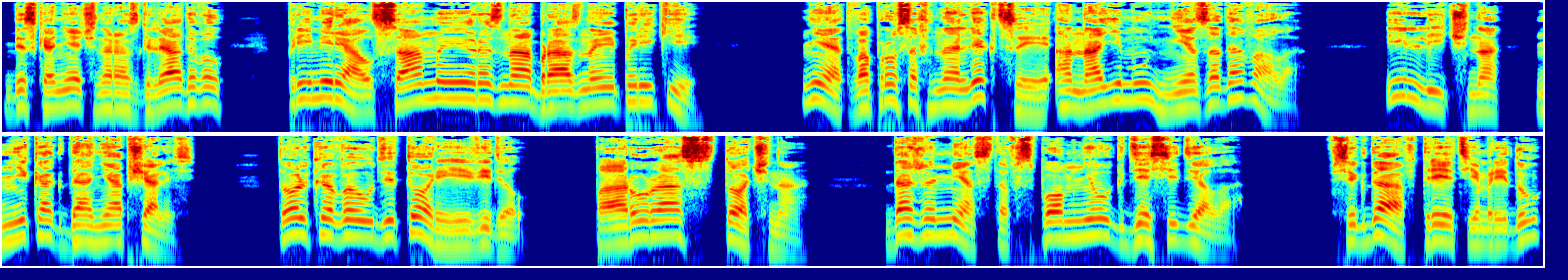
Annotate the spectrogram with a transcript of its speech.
бесконечно разглядывал, примерял самые разнообразные парики. Нет, вопросов на лекции она ему не задавала. И лично никогда не общались. Только в аудитории видел. Пару раз точно. Даже место вспомнил, где сидела. Всегда в третьем ряду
